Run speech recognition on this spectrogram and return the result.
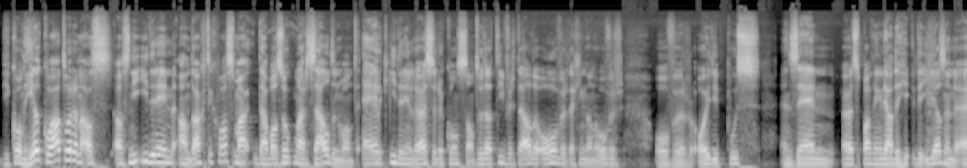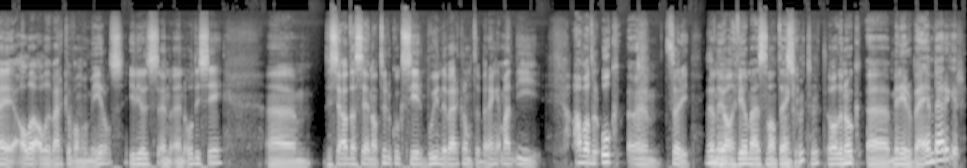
die kon heel kwaad worden als, als niet iedereen aandachtig was, maar dat was ook maar zelden, want eigenlijk iedereen luisterde constant. Hoe dat die vertelde over, dat ging dan over, over Oedipus en zijn uitspattingen. Ja, de, de Ilias en alle, alle werken van Homeros, Ilias en, en Odyssee. Ehm, dus ja, dat zijn natuurlijk ook zeer boeiende werken om te brengen. Maar die... Ah, we hadden ook... ehm, sorry, ik ben nu al veel mensen aan het Dat is denken. goed, goed. We hadden ook eh, meneer Wijnberger.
